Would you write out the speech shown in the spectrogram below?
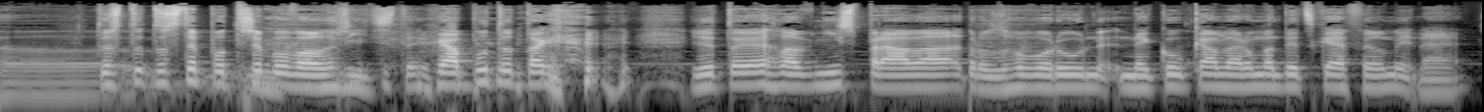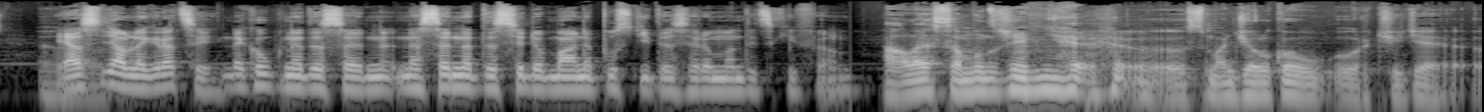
to, to, to jste potřeboval říct. Chápu to tak, že to je hlavní zpráva rozhovoru, nekoukám na romantické filmy, ne. Já si dělám legraci. Nekouknete se, nesednete si doma, nepustíte si romantický film. Ale samozřejmě eh, s manželkou určitě. Eh,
